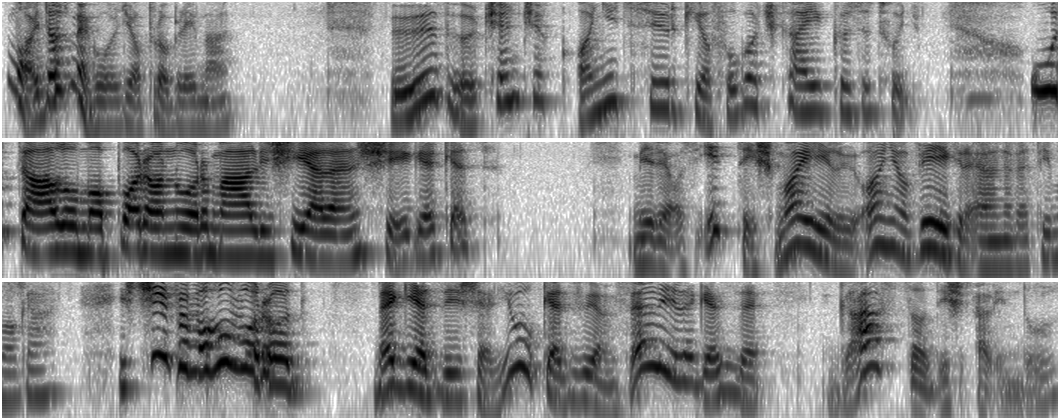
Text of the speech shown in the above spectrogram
majd az megoldja a problémát. Ő bölcsen csak annyit szűr ki a fogacskái között, hogy utálom a paranormális jelenségeket, mire az itt és ma élő anya végre elneveti magát, és csípem a humorod, megjegyzéssel jókedvűen fellélegezve, gáztad és elindul.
